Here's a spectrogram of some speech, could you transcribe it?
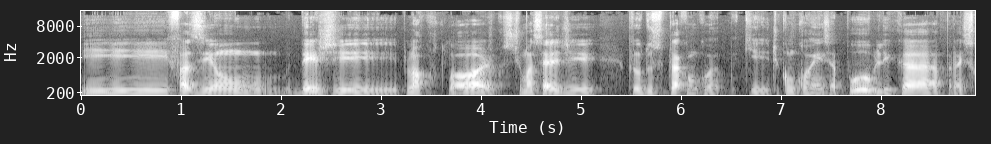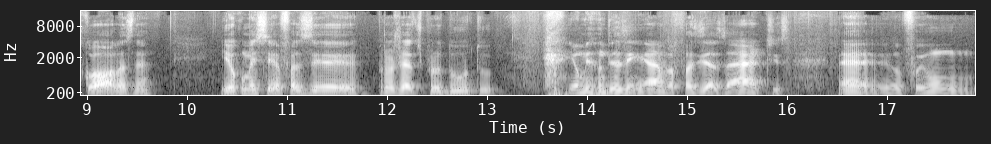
e faziam desde blocos lógicos, tinha uma série de produtos para concor de concorrência pública, para escolas, né? E eu comecei a fazer projetos de produto, eu mesmo desenhava, fazia as artes, né? eu, foi um,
